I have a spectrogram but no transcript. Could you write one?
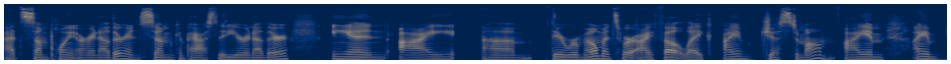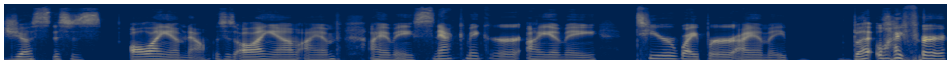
at some point or another, in some capacity or another. And I um, there were moments where I felt like I am just a mom. I am I am just this is all I am now. This is all I am. I am I am a snack maker. I am a tear wiper. I am a butt wiper.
